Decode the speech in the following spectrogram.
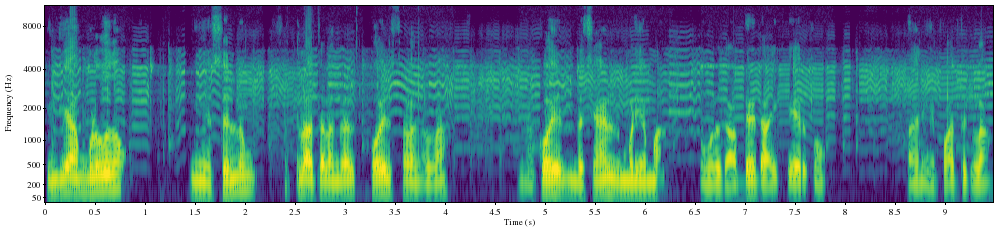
இந்தியா முழுவதும் நீங்கள் செல்லும் சுற்றுலா தலங்கள் கோயில் ஸ்தலங்கள்லாம் இந்த கோயில் இந்த சேனல் மூலியமாக உங்களுக்கு அப்டேட் ஆகிட்டே இருக்கும். அதை நீங்கள் பார்த்துக்கலாம்.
